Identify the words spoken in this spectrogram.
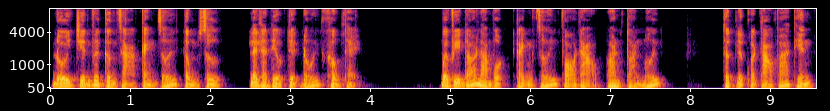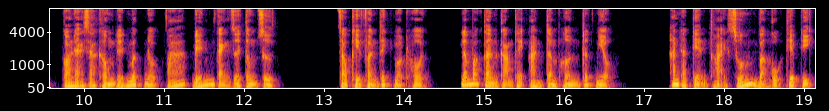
đối chiến với cường giả cảnh giới tổng sư lại là điều tuyệt đối không thể. Bởi vì đó là một cảnh giới võ đạo hoàn toàn mới. Thực lực của Tào Phá Thiên có lẽ sẽ không đến mức đột phá đến cảnh giới tổng sư. Sau khi phân tích một hồi, Lâm Bắc Thần cảm thấy an tâm hơn rất nhiều. Hắn đặt điện thoại xuống và ngủ tiếp đi.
